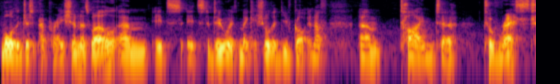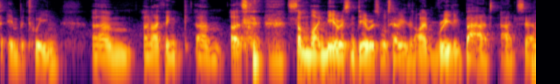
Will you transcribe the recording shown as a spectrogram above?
more than just preparation as well. Um, it's it's to do with making sure that you've got enough um, time to to rest in between. Um, and I think um, some of my nearest and dearest will tell you that I'm really bad at um,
